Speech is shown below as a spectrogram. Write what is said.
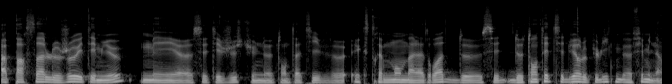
à part ça, le jeu était mieux, mais euh, c'était juste une tentative extrêmement maladroite de, de tenter de séduire le public euh, féminin.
